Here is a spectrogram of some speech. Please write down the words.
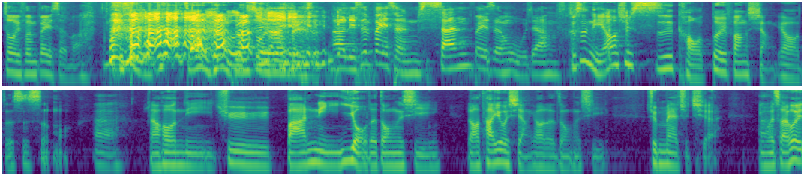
做一份备审吗？不是，找女朋友不是做一份备审 啊，你是备审三、备审五这样。就是你要去思考对方想要的是什么，嗯，然后你去把你有的东西，然后他又想要的东西去 match 起来，你们才会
